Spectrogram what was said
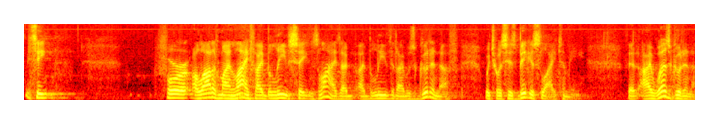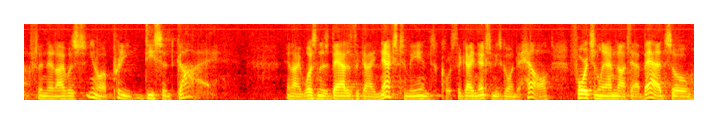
You see, for a lot of my life, I believed Satan's lies. I, I believed that I was good enough, which was his biggest lie to me that I was good enough and that I was, you know, a pretty decent guy. And I wasn't as bad as the guy next to me. And of course, the guy next to me is going to hell. Fortunately, I'm not that bad, so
